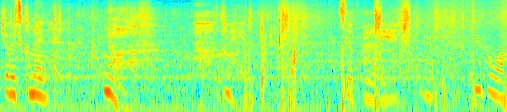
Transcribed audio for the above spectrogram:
Do you want me to come in? No, love. Oh, come here. So proud of you. You go on.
